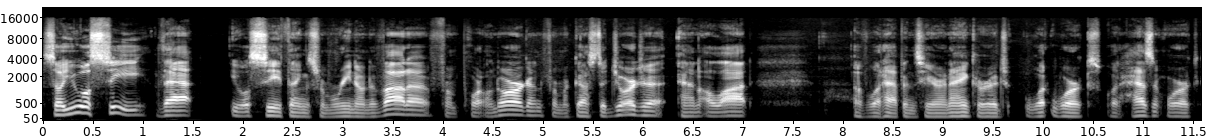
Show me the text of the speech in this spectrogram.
So you will see that you will see things from Reno, Nevada, from Portland, Oregon, from Augusta, Georgia, and a lot of what happens here in Anchorage, what works, what hasn't worked.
